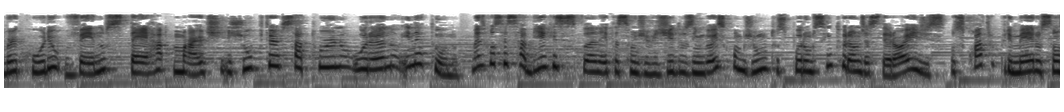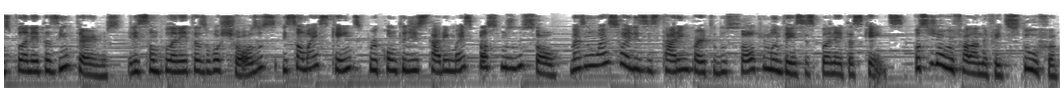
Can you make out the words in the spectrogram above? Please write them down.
Mercúrio, Vênus, Terra, Marte, Júpiter, Saturno, Urano e Netuno. Mas você sabia que esses planetas são divididos em dois conjuntos por um cinturão de asteroides? Os quatro primeiros são os planetas internos. Eles são planetas rochosos e são mais quentes por conta de estarem mais próximos do Sol. Mas não é só eles estarem perto do Sol que mantém esses planetas quentes. Você já ouviu falar no efeito estufa?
